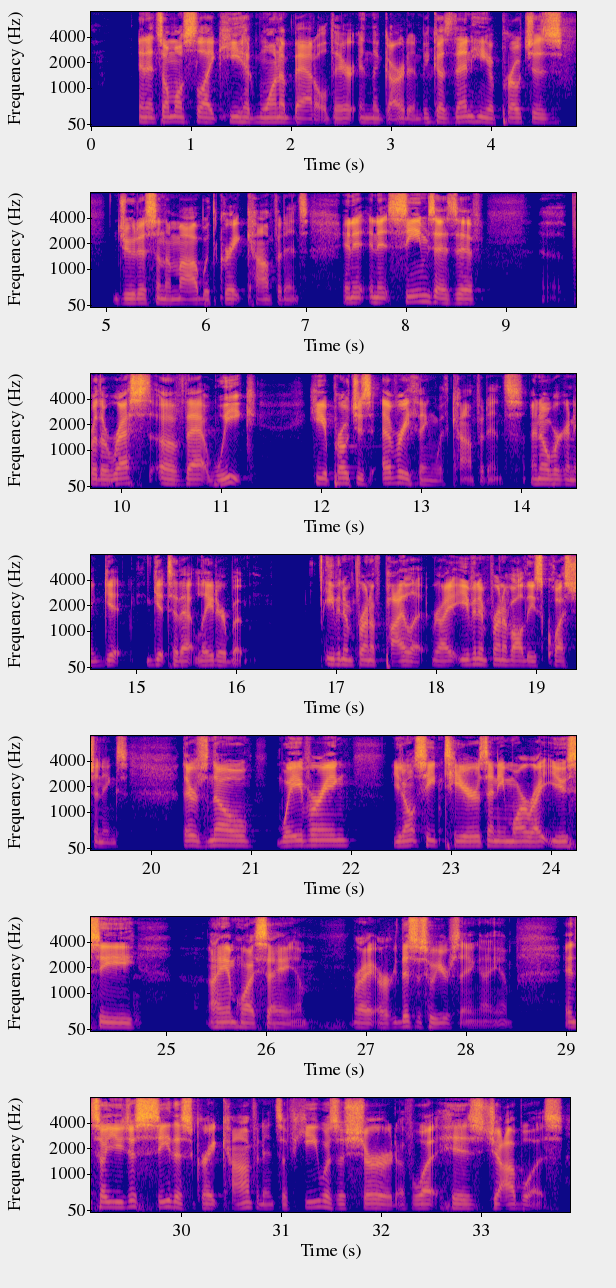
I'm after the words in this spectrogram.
and it's almost like he had won a battle there in the garden because then he approaches Judas and the mob with great confidence. And it, and it seems as if uh, for the rest of that week, he approaches everything with confidence. I know we're going to get get to that later, but even in front of Pilate, right? Even in front of all these questionings, there's no wavering. You don't see tears anymore, right? You see, I am who I say I am, right? Or this is who you're saying I am. And so you just see this great confidence of he was assured of what his job was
